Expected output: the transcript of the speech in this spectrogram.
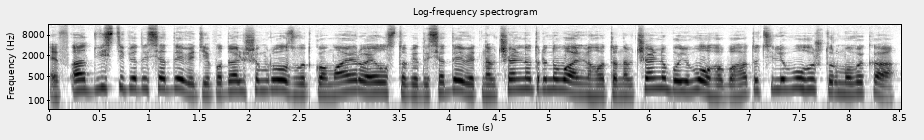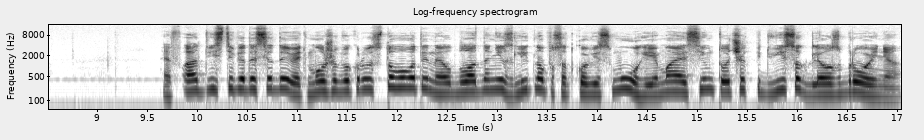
ФА-259 є подальшим розвитком Аеро Л-159 навчально-тренувального та навчально-бойового багатоцільового штурмовика. ФА-259 може використовувати необладнані злітно-посадкові смуги і має 7 точок підвісок для озброєння.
